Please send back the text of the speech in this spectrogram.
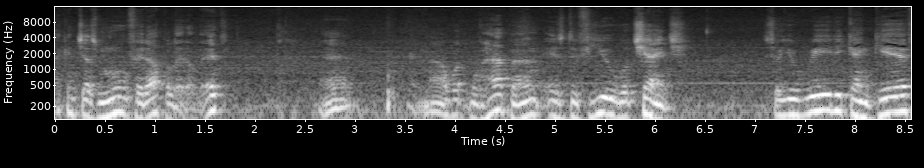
I can just move it up a little bit. And now what will happen is the view will change. So you really can give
